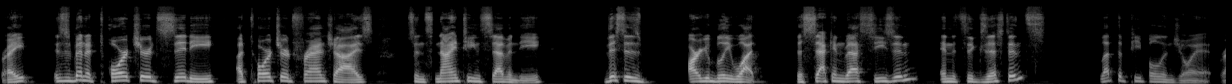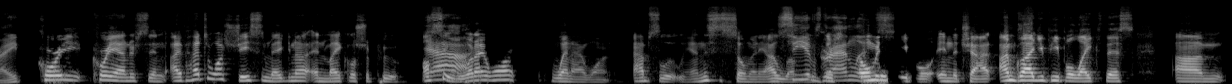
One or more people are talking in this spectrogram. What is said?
right? This has been a tortured city, a tortured franchise since 1970. This is arguably what the second best season in its existence. Let the people enjoy it, right? Corey Corey Anderson. I've had to watch Jayson Megna and Michael Chaput. I'll Yeah. see what I want when I want. Absolutely. And this is so many. I love Sea of this. There's so many people in the chat. I'm glad you people like this. Um,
